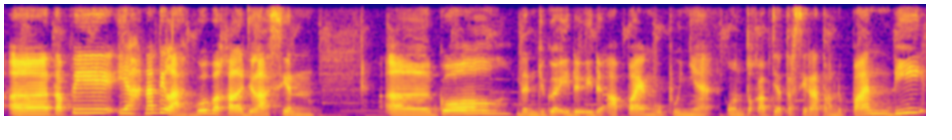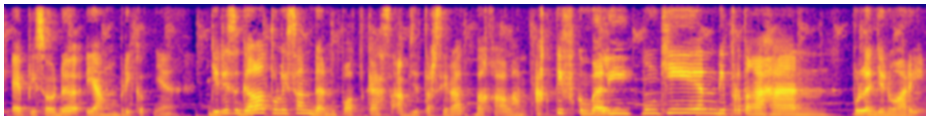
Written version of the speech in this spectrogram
Uh, tapi ya nantilah gue bakal jelasin uh, goal dan juga ide-ide apa yang gue punya untuk abjad tersirat tahun depan di episode yang berikutnya. Jadi segala tulisan dan podcast Abjad Tersirat bakalan aktif kembali mungkin di pertengahan bulan Januari.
